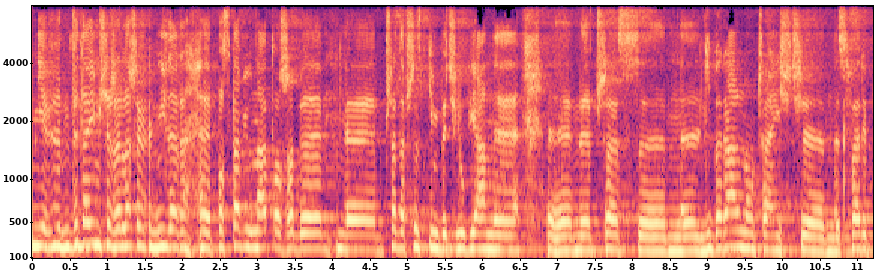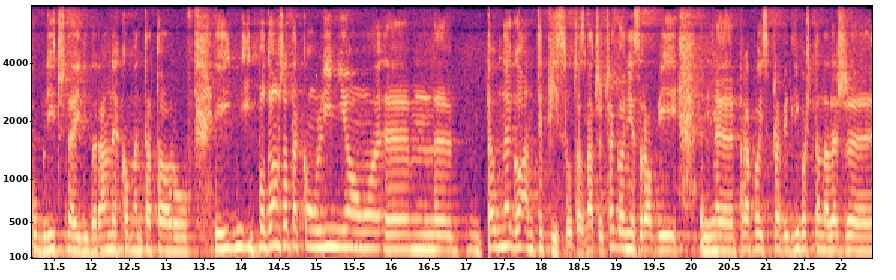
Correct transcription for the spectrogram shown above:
Nie, wydaje mi się, że Leszek Miller e, postawił na to, żeby e, przede wszystkim być lubiany e, przez liberalną część sfery publicznej, liberalnych komentatorów i, i podąża taką linią pełnego antypisu. To znaczy, czego nie zrobi Prawo i Sprawiedliwość, to należy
